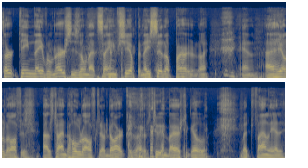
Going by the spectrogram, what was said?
13 naval nurses on that same ship, and they sit up there, and I, and I held off as I was trying to hold off till dark because I was too embarrassed to go. But finally, I,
